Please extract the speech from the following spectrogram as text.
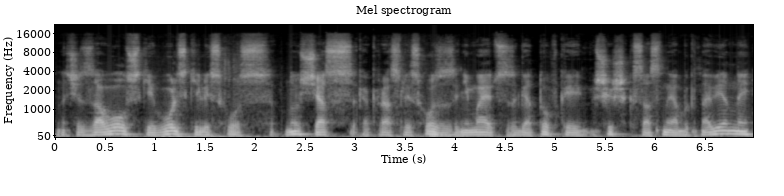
значит, Заволжский, Вольский лесхоз. Но сейчас как раз лесхозы занимаются заготовкой шишек сосны обыкновенной.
